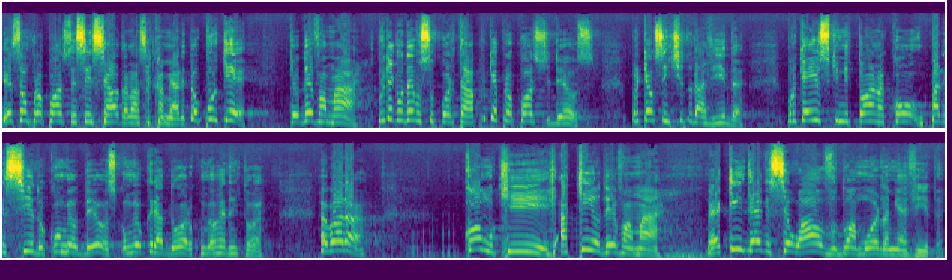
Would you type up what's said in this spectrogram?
Esse é um propósito essencial da nossa caminhada. Então, por quê? Que eu devo amar? Por que eu devo suportar? Porque é propósito de Deus. Porque é o sentido da vida. Porque é isso que me torna com, parecido com o meu Deus, com o meu Criador, com o meu Redentor. Agora, como que, a quem eu devo amar? É, quem deve ser o alvo do amor da minha vida?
